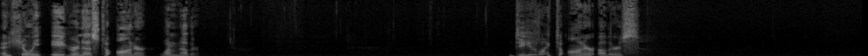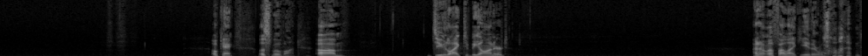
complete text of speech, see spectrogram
and showing eagerness to honor one another. Do you like to honor others? Okay, let's move on. Um, do you like to be honored? I don't know if I like either one.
